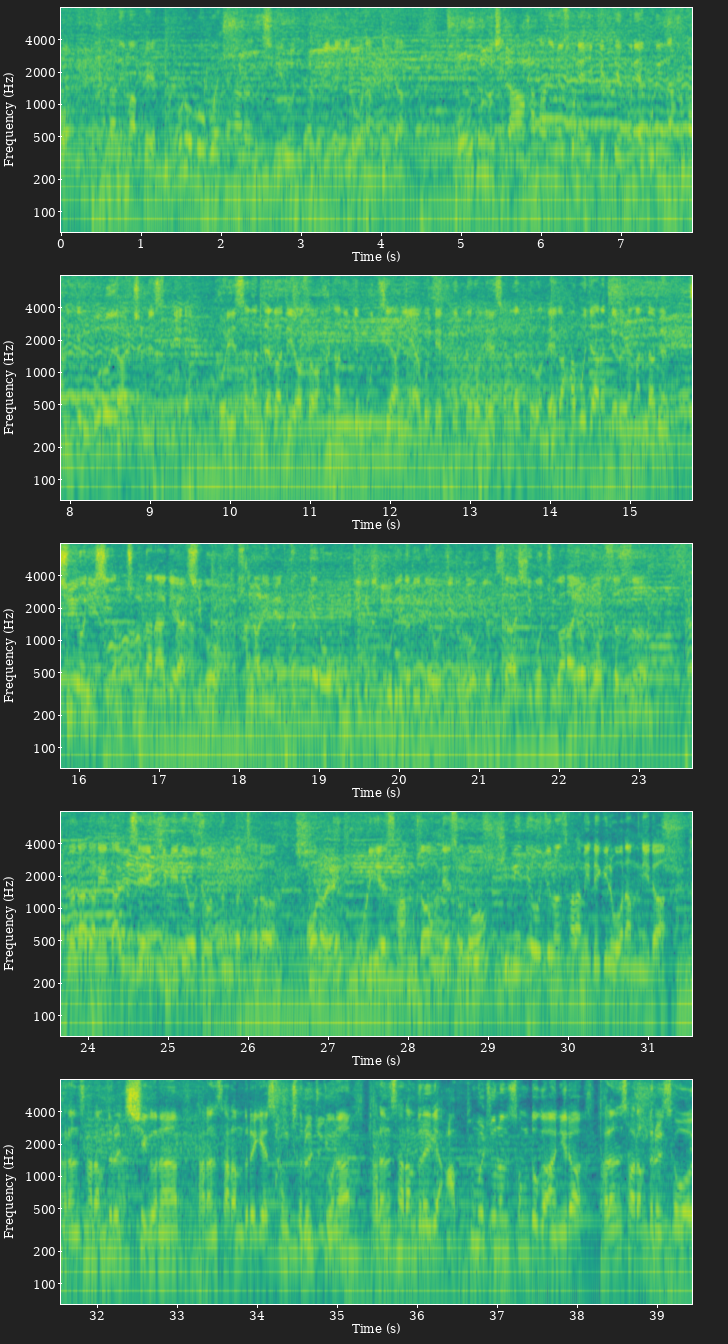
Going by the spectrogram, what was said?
하나님 앞에 물어보고 행하는 지혜로운 자들이 되기를 원합니다. 모든 것이 다 하나님의 손에 있기 때문에 우리는 하나님께 물어야 할 줄 믿습니다. 어리석은 자가 되어서 하나님께 묻지 아니하고 내 뜻대로 내 생각대로 내가 하고자 하는 대로 행한다면 주여 이 시간 중단하게 하시고 하나님의 뜻대로 움직이는 우리들이 되어지도록 역사하시고 주관하여 주옵소서. 요나단이 다윗의 힘이 되어 주었던 것처럼 오늘 우리의 삶 가운데서도 힘이 되어 주는 사람이 되길 원합니다. 다른 사람들을 치거나 다른 사람들에게 상처를 주거나 다른 사람들에게 아픔을 주는 성도가 아니라 다른 사람들을 세워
